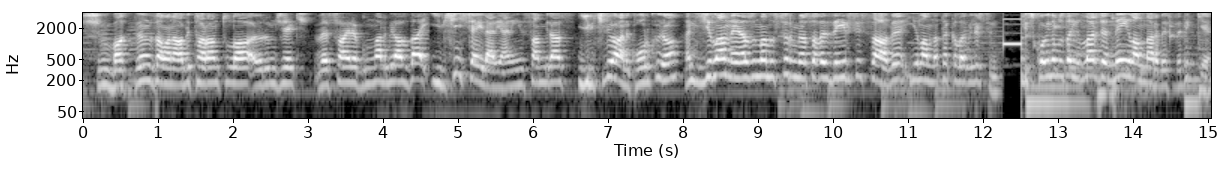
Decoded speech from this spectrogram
Şimdi baktığın zaman abi tarantula, örümcek vesaire bunlar biraz daha ilginç şeyler yani insan biraz irkiliyor hani korkuyor. Hani yılan en azından ısırmıyorsa ve zehirsizse abi yılanla takılabilirsin. Biz koyunumuzda yıllarca ne yılanlar besledik ki?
